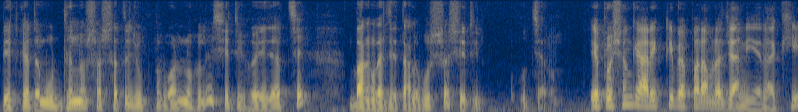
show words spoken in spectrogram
পেট কাটা মূর্ধন্যস্বর সাথে যুক্ত বর্ণ হলে সেটি হয়ে যাচ্ছে বাংলা যে তালবস্য সেটির উচ্চারণ। এ প্রসঙ্গে আরেকটি ব্যাপার আমরা জানিয়ে রাখি।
